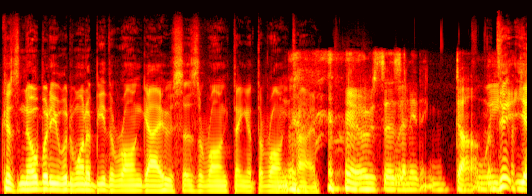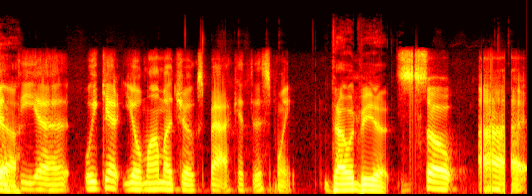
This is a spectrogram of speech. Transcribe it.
because nobody would want to be the wrong guy who says the wrong thing at the wrong time. Who says anything dumb? We get yeah. the uh, we get Yo Mama jokes back at this point. That would be it. So uh, I,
